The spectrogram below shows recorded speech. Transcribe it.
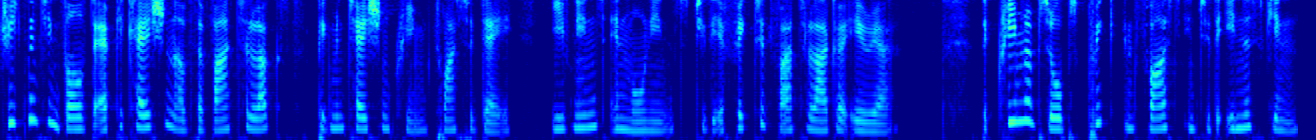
Treatment involved the application of the Vitilox pigmentation cream twice a day, evenings and mornings, to the affected vitiligo area. The cream absorbs quick and fast into the inner skin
